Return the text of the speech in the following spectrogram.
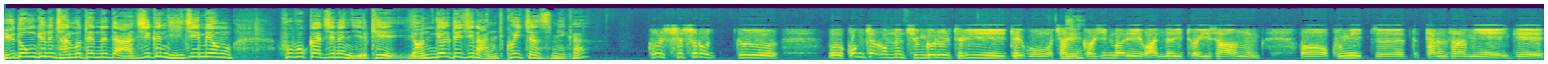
유동규는 잘못했는데 아직은 이재명 후보까지는 이렇게 연결되지는 않고 있지 않습니까? 그걸 스스로 그 어, 꼼짝없는 증거를 들이대고 자기 네. 거짓말이 완전히 더 이상 어 국민 저 다른 사람이 이게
